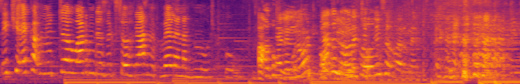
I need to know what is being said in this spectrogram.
Weet je, ik heb nu te warm, dus ik zou graag willen naar de Noordpool. Ah, Naar de Noordpool. Naar de Omdat je Noordpool. het nu zo warm hebt.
